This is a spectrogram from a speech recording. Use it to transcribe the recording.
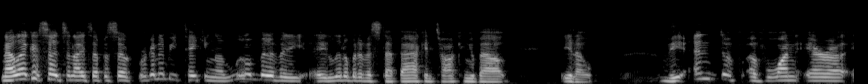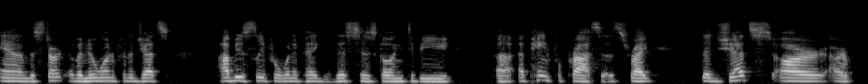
Now, like I said, tonight's episode, we're going to be taking a little bit of a, a little bit of a step back and talking about, you know, the end of, of one era and the start of a new one for the Jets. Obviously, for Winnipeg, this is going to be uh, a painful process, right? The Jets are are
